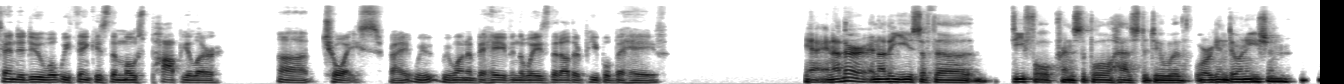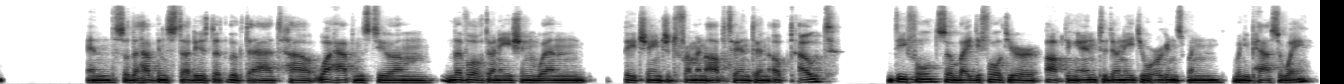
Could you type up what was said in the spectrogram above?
tend to do what we think is the most popular uh, choice, right? We, we want to behave in the ways that other people behave. Yeah, another another use of the default principle has to do with organ donation. And so there have been studies that looked at how what happens to um, level of donation when they change it from an opt-in to an opt-out default. So by default, you're opting in to donate your organs when when you pass away.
